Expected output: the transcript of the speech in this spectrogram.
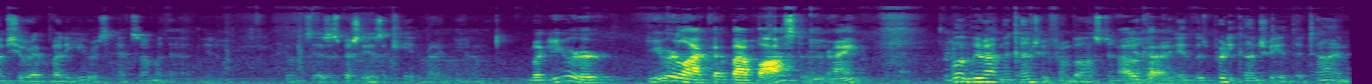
I'm sure everybody here has had some of that, you know, as, especially as a kid, right? You know. But you were You were like up by Boston, right? Well, we were out in the country from Boston. yeah. Okay. It was pretty country at the time.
